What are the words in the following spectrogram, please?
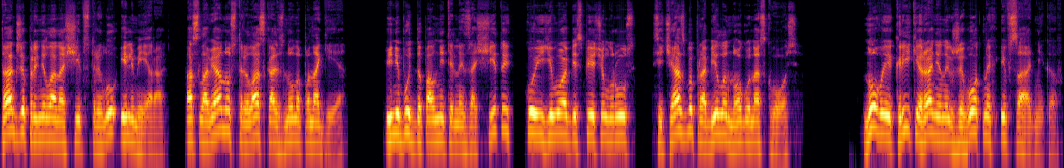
Также приняла на щит стрелу Эльмера, а славяну стрела скользнула по ноге. И не будь дополнительной защиты, кое его обеспечил Рус, сейчас бы пробило ногу насквозь. Новые крики раненых животных и всадников,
